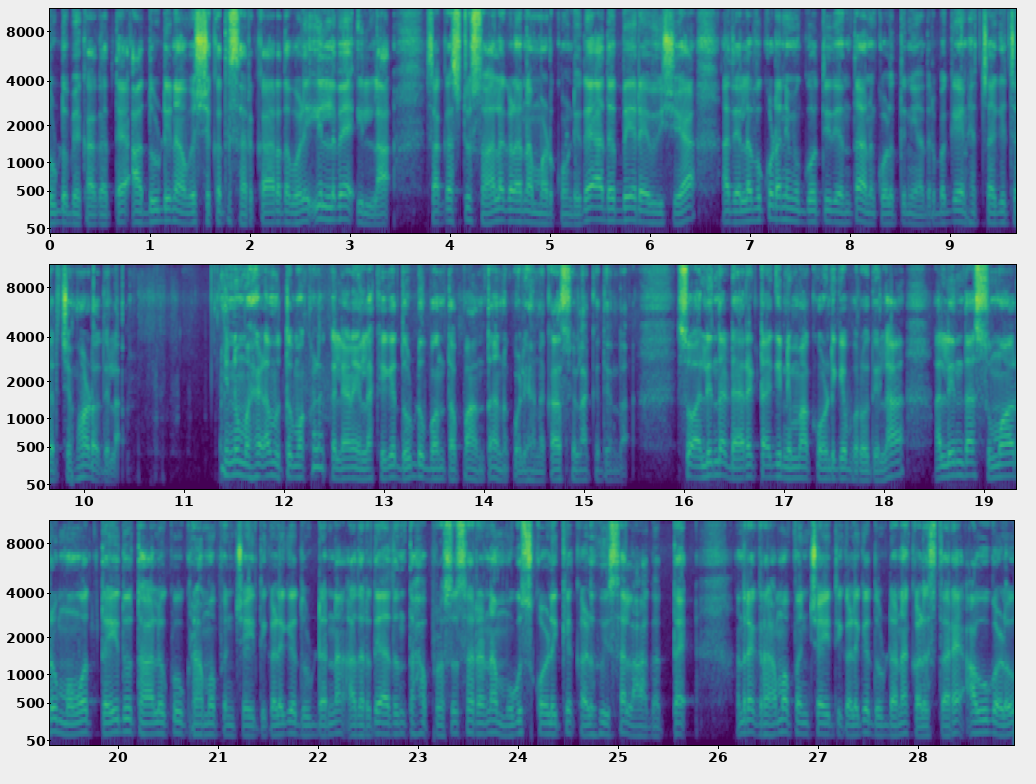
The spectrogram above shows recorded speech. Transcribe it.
ದುಡ್ಡು ಬೇಕಾಗತ್ತೆ. ಆ ದುಡ್ಡಿನ ಅವಶ್ಯಕತೆ ಸರ್ಕಾರದ ಬಳಿ ಇಲ್ಲವೇ ಇಲ್ಲ. ಸಾಕಷ್ಟು ಸಾಲಗಳನ್ನು ಮಾಡಿಕೊಂಡಿದೆ. ಅದು ಬೇರೆ ವಿಷಯ. ಅದೆಲ್ಲವೂ ಕೂಡ ನಿಮಗೆ ಗೊತ್ತಿದೆ ಅಂತ ಅನ್ಕೊಳ್ತೀನಿ. ಅದ್ರ ಬಗ್ಗೆ ಏನು ಹೆಚ್ಚಾಗಿ ಚರ್ಚೆ ಮಾಡೋದಿಲ್ಲ. ಇನ್ನು ಮಹಿಳಾ ಮತ್ತು ಮಕ್ಕಳ ಕಲ್ಯಾಣ ಇಲಾಖೆಗೆ ದುಡ್ಡು ಬಂತಪ್ಪ ಅಂತ ಅಂದ್ಕೊಳ್ಳಿ ಹಣಕಾಸು ಇಲಾಖೆಯಿಂದ ಸೊ, ಅಲ್ಲಿಂದ ಡೈರೆಕ್ಟಾಗಿ ನಿಮ್ಮ ಅಕೌಂಟ್ಗೆ ಬರೋದಿಲ್ಲ. ಅಲ್ಲಿಂದ ಸುಮಾರು ಮೂವತ್ತೈದು ತಾಲೂಕು ಗ್ರಾಮ ಪಂಚಾಯಿತಿಗಳಿಗೆ ದುಡ್ಡನ್ನು ಅದರದೇ ಆದಂತಹ ಪ್ರೊಸೆಸರನ್ನು ಮುಗಿಸ್ಕೊಳ್ಳಿಕ್ಕೆ ಕಳುಹಿಸಲಾಗತ್ತೆ. ಅಂದರೆ ಗ್ರಾಮ ಪಂಚಾಯಿತಿಗಳಿಗೆ ದುಡ್ಡನ್ನು ಕಳಿಸ್ತಾರೆ. ಅವುಗಳು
